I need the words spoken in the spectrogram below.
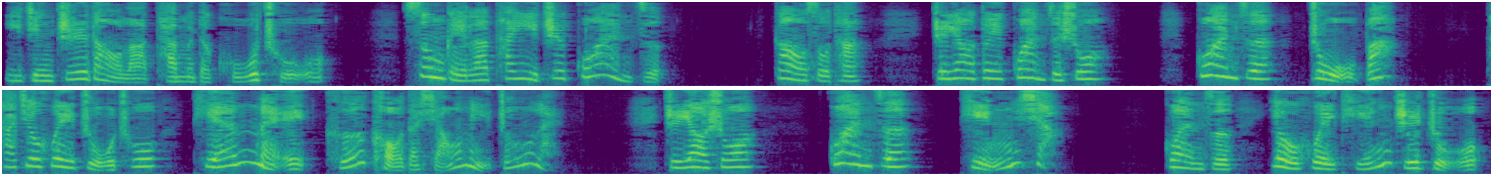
已经知道了他们的苦楚，送给了她一只罐子。告诉他，只要对罐子说：“罐子煮吧”，它就会煮出甜美可口的小米粥来。只要说“罐子停下”，罐子又会停止煮。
